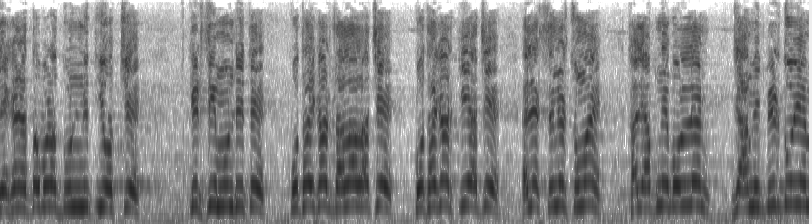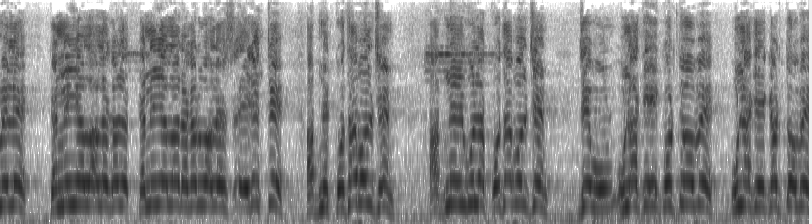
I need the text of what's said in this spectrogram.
যেখানে এত বড় দুর্নীতি হচ্ছে, কৃষি মন্ডিতে কোথায়কার দালাল আছে কোথায়কার কি আছে? ইলেকশনের সময় খালি আপনি বললেন যে আমি বীরদুই এমএলএ কানাইয়ালাল কানাইয়ালাল আগারওয়াল এগেস্টে আপনি কথা বলছেন। আপনি এগুলা কথা বলছেন যে ওনাকে এ করতে হবে ওনাকে এ করতে হবে।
